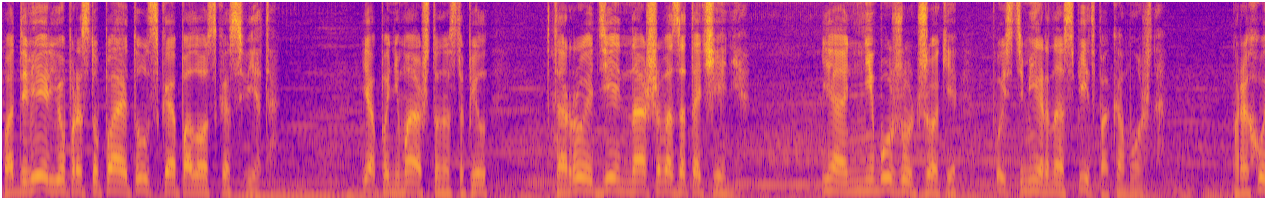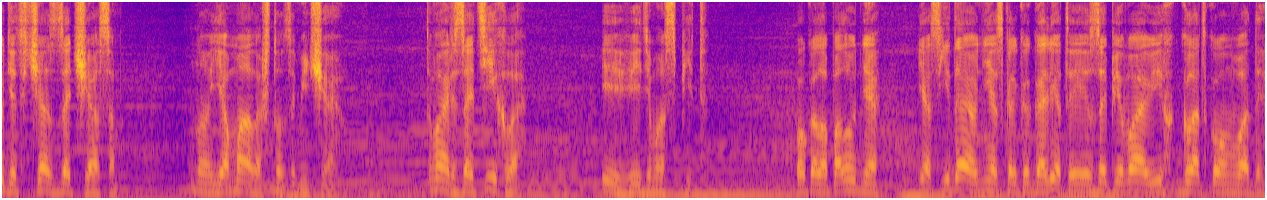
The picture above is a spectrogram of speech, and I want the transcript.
Под дверью проступает узкая полоска света. Я понимаю, что наступил второй день нашего заточения. Я не бужу Джоки, пусть мирно спит, пока можно. Проходит час за часом, но я мало что замечаю. Тварь затихла и, видимо, спит. Около полудня я съедаю несколько галет и запиваю их глотком воды.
